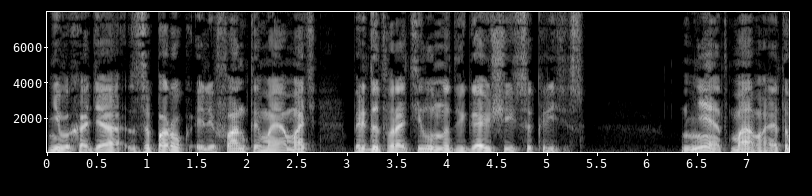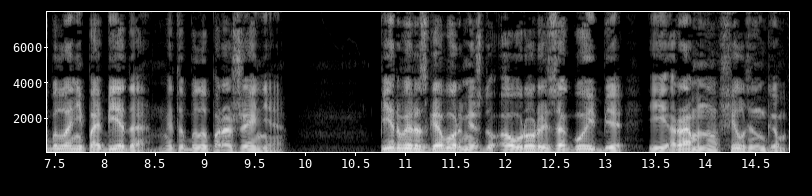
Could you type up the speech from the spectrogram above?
Не выходя за порог элефанты, моя мать предотвратила надвигающийся кризис. Нет, мама, это была не победа, это было поражение. Первый разговор между Ауророй Загойбе и Раманом Филдингом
